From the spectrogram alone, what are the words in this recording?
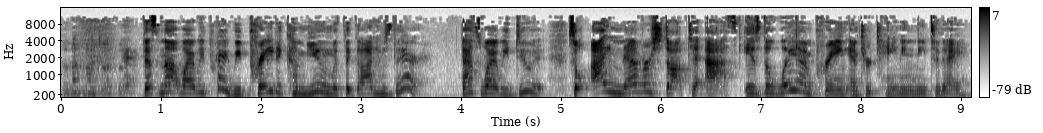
That's not why we pray. We pray to commune with the God who's there. That's why we do it. So I never stop to ask, is the way I'm praying entertaining me today?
